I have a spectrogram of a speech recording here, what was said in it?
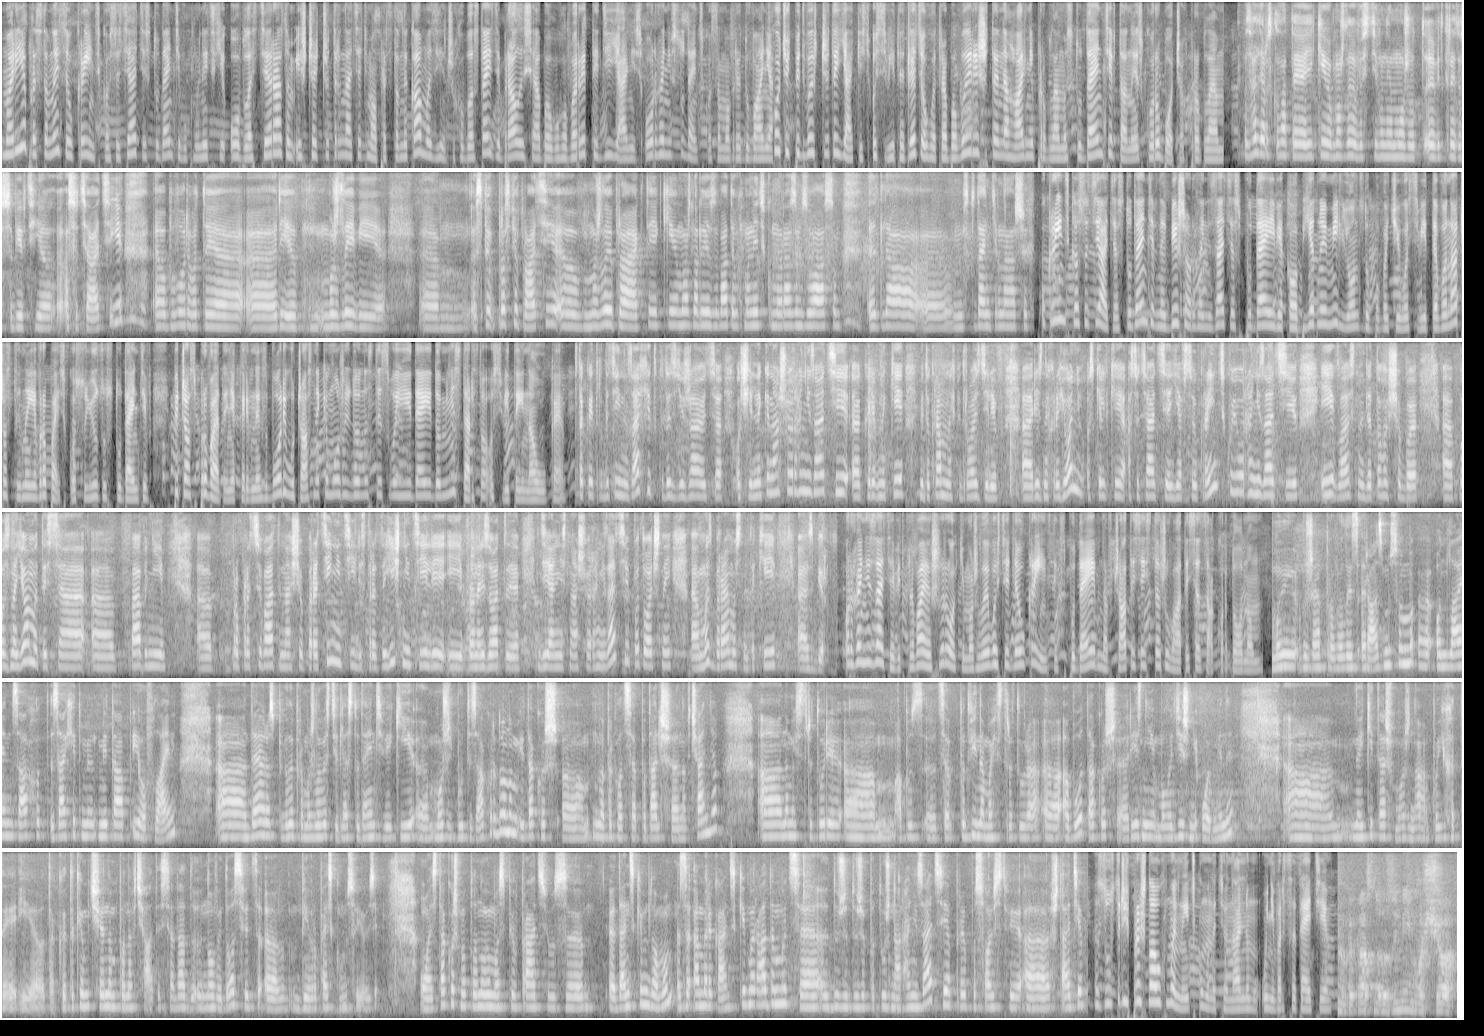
Марія представниця Української асоціації студентів у Хмельницькій області. Разом із ще 14 представниками з інших областей зібралися, аби обговорити діяльність органів студентського самоврядування. Хочуть підвищити якість освіти. Для цього треба вирішити нагальні проблеми студентів та низку робочих проблем. Взагалі розказати, які можливості вони можуть е, відкрити собі в цій асоціації, е, обговорювати е, можливі ем, про співпраці, е, можливі проекти, які можна реалізувати в Хмельницькому разом з УАСом е, для е, студентів наших. Українська асоціація студентів найбільша організація спудеїв, яка об'єднує мільйон здобувачів освіти. Вона частина Європейського союзу студентів. Під час проведення керівних зборів учасники можуть донести свої ідеї до Міністерства освіти і науки. Такий традиційний захід, куди з'їжджаються очільники нашої організації, е, керівники відокремлених підрозділів е, різних регіонів, оскільки асоціація є всеукраїнською організацією, і власне для того, щоб е, познайомитися, певні пропрацювати наші операційні цілі, стратегічні цілі і проаналізувати діяльність нашої організації поточний, ми збираємось на такий збір. Організація відкриває широкі можливості для українських спудеїв навчатися і стажуватися за кордоном. Ми вже провели з Еразмусом е, онлайн заход, захід мітап і офлайн, е, де розповіли про можливості для студентів, які е, можуть бути за кордоном, і також, наприклад, це подальше навчання на магістратурі, або це подвійна магістратура, або також різні молодіжні обміни, на які теж можна поїхати і так, таким чином понавчатися, да, новий досвід е, в Європейському Союзі. Ось також ми плануємо співпрацю з е, данським домом, з американськими радами. Це дуже дуже потужна організація при посольстві е, штатів. Зустріч пройшла у Хмельницькому національному університеті. Ми прекрасно розуміємо, що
